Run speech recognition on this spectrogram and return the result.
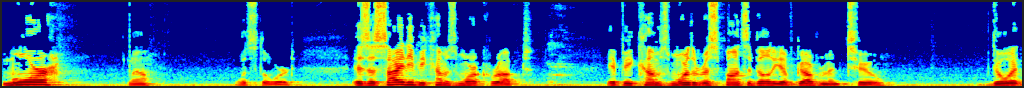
more, well, what's the word? As society becomes more corrupt, it becomes more the responsibility of government to do what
